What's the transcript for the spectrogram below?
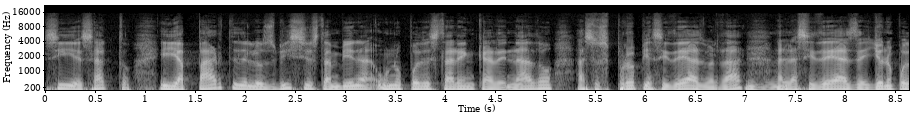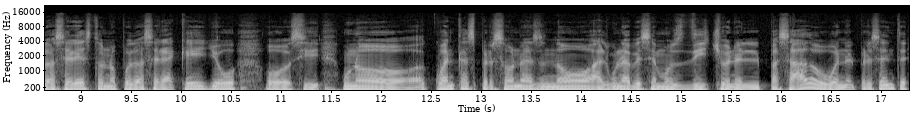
Sí, exacto. Y aparte de los vicios, también uno puede estar encadenado a sus propias ideas, ¿verdad? A las ideas de yo no puedo hacer esto, no puedo hacer aquello, o si uno, cuántas personas no alguna vez hemos dicho en el pasado o en el presente,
